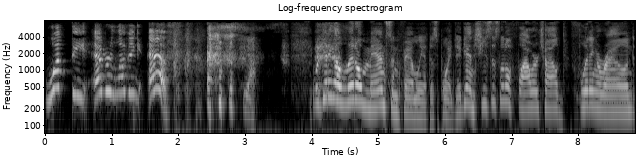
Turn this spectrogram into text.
what the ever loving f? yeah. We're getting a little Manson family at this point. Again, she's this little flower child flitting around,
